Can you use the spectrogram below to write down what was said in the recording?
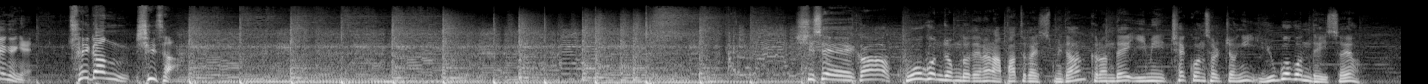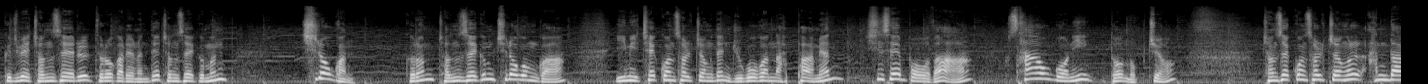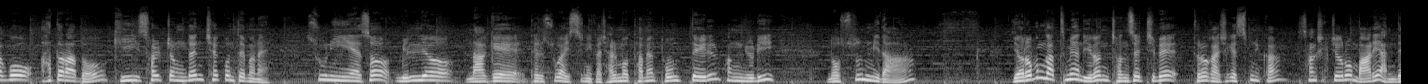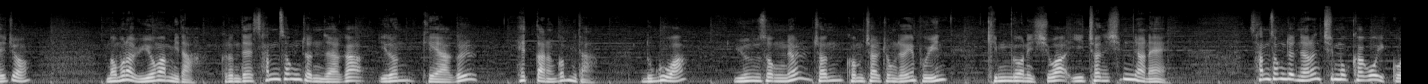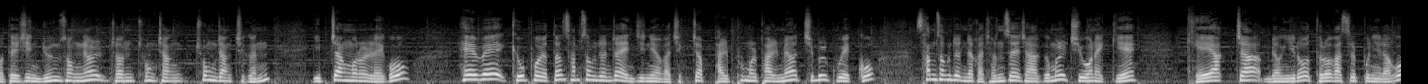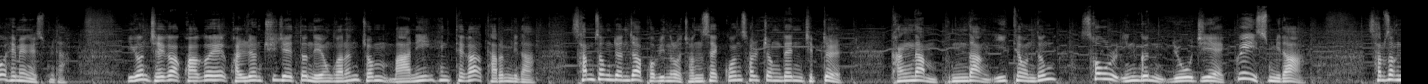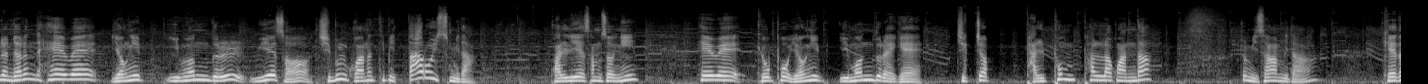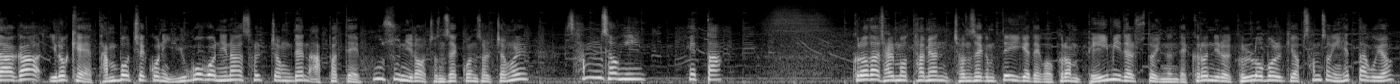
최경영의 최강 시사. 시세가 9억 원 정도 되는 아파트가 있습니다. 그런데 이미 채권 설정이 6억 원 돼 있어요. 그 집에 전세를 들어가려는데 전세금은 7억 원. 그럼 전세금 7억 원과 이미 채권 설정된 6억 원 합하면 시세보다 4억 원이 더 높죠. 전세권 설정을 한다고 하더라도 기 설정된 채권 때문에 순위에서 밀려나게 될 수가 있으니까 잘못하면 돈 떼일 확률이 높습니다. 여러분 같으면 이런 전셋집에 들어가시겠습니까? 상식적으로 말이 안 되죠. 너무나 위험합니다. 그런데 삼성전자가 이런 계약을 했다는 겁니다. 누구와? 윤석열 전 검찰총장의 부인 김건희 씨와 2010년에 삼성전자는 침묵하고 있고 대신 윤석열 전 총장, 총장 측은 입장문을 내고 해외 교포였던 삼성전자 엔지니어가 직접 발품을 팔며 집을 구했고 삼성전자가 전세 자금을 지원했기에 계약자 명의로 들어갔을 뿐이라고 해명했습니다. 이건 제가 과거에 관련 취재했던 내용과는 좀 많이 행태가 다릅니다. 삼성전자 법인으로 전세권 설정된 집들 강남, 분당, 이태원 등 서울 인근 요지에 꽤 있습니다. 삼성전자는 해외 영입 임원들을 위해서 집을 구하는 팀이 따로 있습니다. 관리의 삼성이 해외 교포 영입 임원들에게 직접 발품 팔라고 한다? 좀 이상합니다. 게다가 이렇게 담보 채권이 6억 원이나 설정된 아파트의 후순위로 전세권 설정을 삼성이 했다? 그러다 잘못하면 전세금 떼이게 되고 그럼 배임이 될 수도 있는데 그런 일을 글로벌 기업 삼성이 했다고요?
